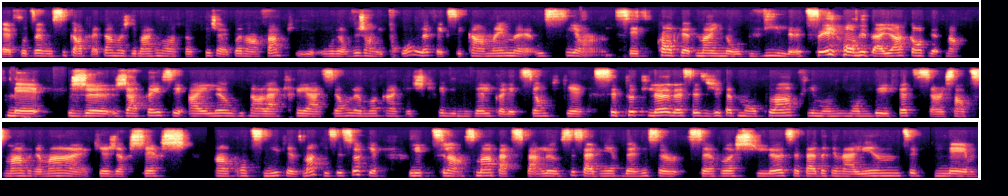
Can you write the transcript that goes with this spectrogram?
Il euh, faut dire aussi qu'entre-temps, moi, je démarrais mon entreprise, j'avais pas d'enfant, puis aujourd'hui, j'en ai trois, là, fait que c'est quand même euh, aussi, c'est complètement une autre vie, là, tu sais, on est ailleurs complètement. Mais je, j'atteins ces highs-là oui, dans la création. Là, moi, quand je crée des nouvelles collections, puis que c'est tout là, là j'ai fait mon plan, puis mon, mon idée est faite, c'est un sentiment vraiment euh, que je recherche en continu quasiment. Puis c'est sûr que les petits lancements par-ci par-là aussi, ça vient redonner ce, ce rush-là, cette adrénaline, mais ils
